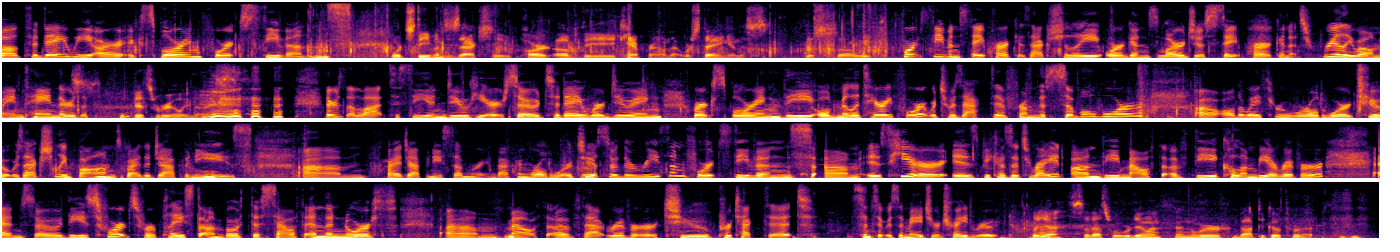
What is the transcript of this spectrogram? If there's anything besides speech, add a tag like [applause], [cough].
Well, today we are exploring Fort Stevens. Fort Stevens is actually part of the campground that we're staying in this this uh, week. Fort Stevens State Park is actually Oregon's largest state park and it's really well maintained. There's it's, a, it's really nice. [laughs] there's a lot to see and do here. So today we're doing, we're exploring the old military fort which was active from the Civil War uh, all the way through World War II. It was actually bombed by the Japanese, um, by a Japanese submarine back in World War II. So the reason Fort Stevens um, is here is because it's right on the mouth of the Columbia River. And so these forts were placed on both the south and the north um, mouth of that river to protect it since it was a major trade route. But yeah, so that's what we're doing and we're about to go through it. [laughs]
